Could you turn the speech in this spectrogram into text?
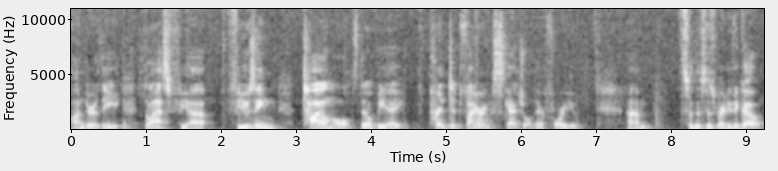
under the glass uh, fusing tile molds, there will be a printed firing schedule there for you. Um, so this is ready to go.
